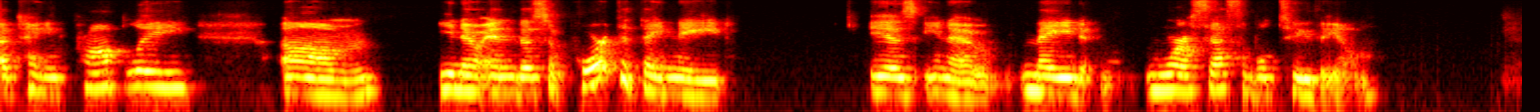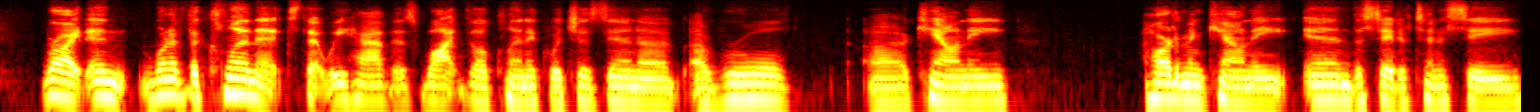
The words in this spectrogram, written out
obtained promptly um, you know and the support that they need is you know made more accessible to them Right. And one of the clinics that we have is Whiteville Clinic, which is in a, a rural uh, county, Hardeman County in the state of Tennessee.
